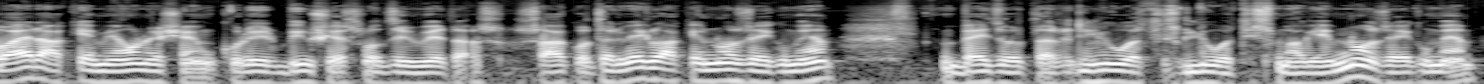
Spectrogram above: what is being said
vairākiem jauniešiem, kuri ir bijuši ieslodzījumi vietās, sākot ar vieglākiem noziegumiem, beidzot ar ļoti, ļoti smagiem noziegumiem.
